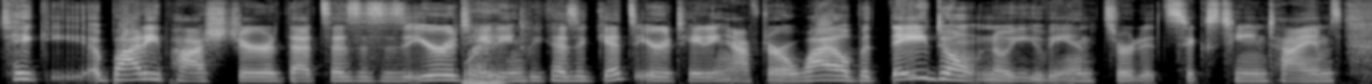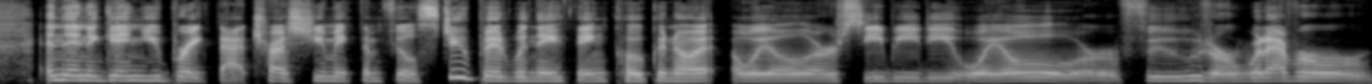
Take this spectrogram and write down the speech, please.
take a body posture that says this is irritating Right. because it gets irritating after a while, but they don't know you've answered it 16 times. And then again, you break that trust. You make them feel stupid when they think coconut oil or CBD oil or food or whatever,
